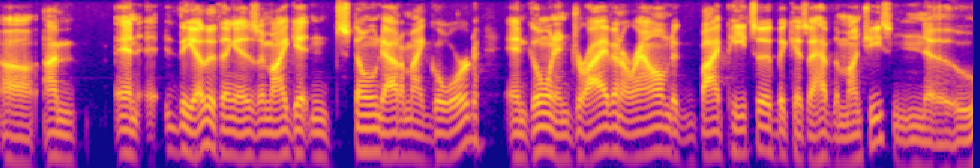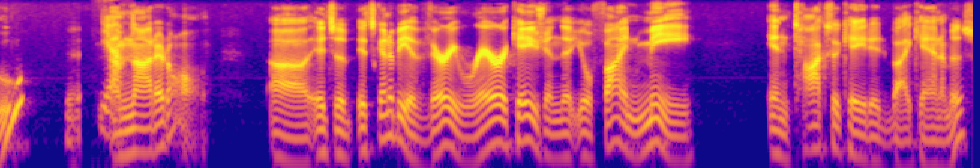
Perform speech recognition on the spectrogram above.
Uh, I'm and uh, the other thing is, am I getting stoned out of my gourd and going and driving around to buy pizza because I have the munchies? No, Yeah. I'm not at all. Uh, it's a it's going to be a very rare occasion that you'll find me intoxicated by cannabis.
